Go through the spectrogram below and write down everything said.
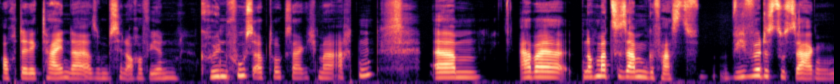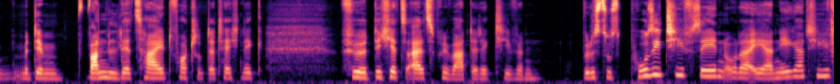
auch Detekteien da so ein bisschen auch auf ihren grünen Fußabdruck, sage ich mal, achten. Ähm, aber nochmal zusammengefasst, wie würdest du es sagen mit dem Wandel der Zeit, Fortschritt der Technik für dich jetzt als Privatdetektivin? Würdest du es positiv sehen oder eher negativ?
